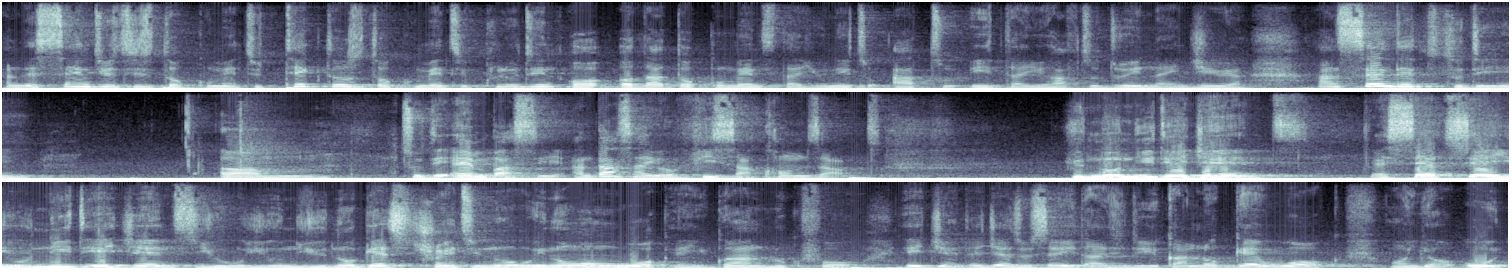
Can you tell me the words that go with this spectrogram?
and they send you this document. You take those documents, including all other documents that you need to add to it that you have to do in Nigeria, and send it to the um, to the embassy, and that's how your visa comes out. You no need agents except say you need agents you you you no get strength you know we no wan work then you go and look for agent. Agents will say that you cannot get work on your own.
